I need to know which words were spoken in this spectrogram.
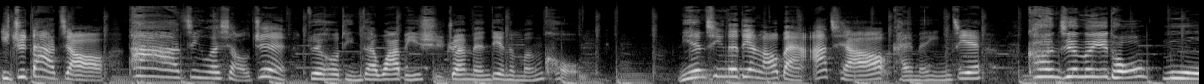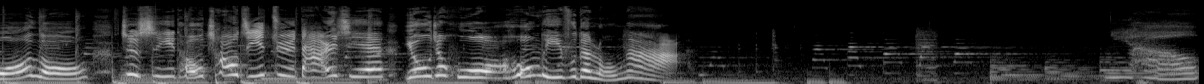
一只大脚踏进了小镇，最后停在挖鼻屎专门店的门口。年轻的店老板阿乔开门迎接。看见了一头魔龙，这是一头超级巨大而且有着火红皮肤的龙啊！你好，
